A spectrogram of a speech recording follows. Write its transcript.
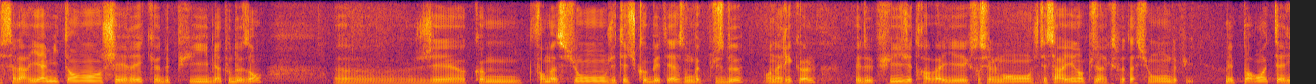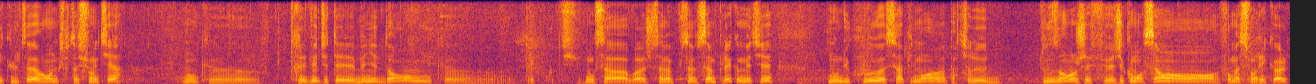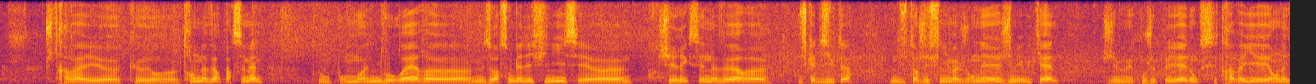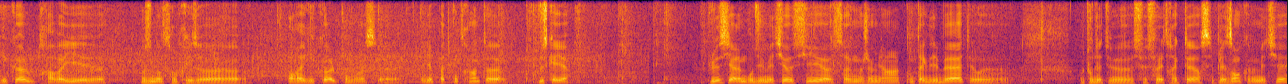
salarié à mi-temps chez Eric depuis bientôt deux ans. Euh, j'ai euh, comme formation, j'étais jusqu'au BTS, donc Bac plus 2 en agricole. Et depuis, j'ai travaillé essentiellement, j'étais salarié dans plusieurs exploitations depuis. Mes parents étaient agriculteurs en exploitation laitière. Donc euh, très vite, j'étais baigné dedans. Donc, ça, ça, ça me plaît comme métier. Donc du coup, assez rapidement, à partir de 12 ans, j'ai commencé en formation agricole. Je travaille euh, que 39 euh, heures par semaine. Donc pour moi, niveau horaire, euh, mes horaires sont bien définis. chez Eric, c'est 9h jusqu'à 18h. Donc 18h, j'ai fini ma journée, j'ai mes week-ends, j'ai mes congés payés. Donc c'est travailler en agricole ou travailler dans une entreprise hors agricole. Pour moi, il n'y a pas de contrainte plus qu'ailleurs. Plus il y a l'amour du métier aussi. C'est vrai que moi j'aime bien contact des bêtes autour d'être euh, sur les tracteurs, c'est plaisant comme métier.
